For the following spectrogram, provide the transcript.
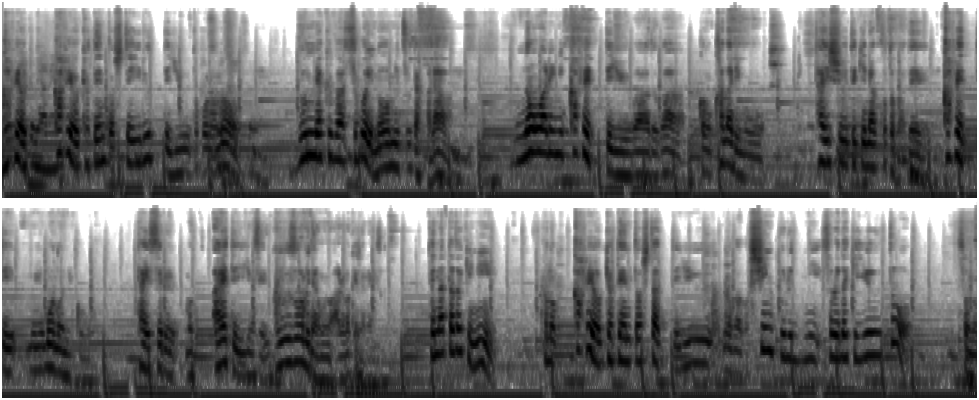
カフェをねカフェを拠点としているっていうところの文脈がすごい濃密だからの割にカフェっていうワードがこのかなりもう大衆的な言葉でカフェっていうものにこう対するもうあえて言いますけど偶像みたいなものがあるわけじゃないですか。ってなった時にこのカフェを拠点としたっていうのがシンプルにそれだけ言うとその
